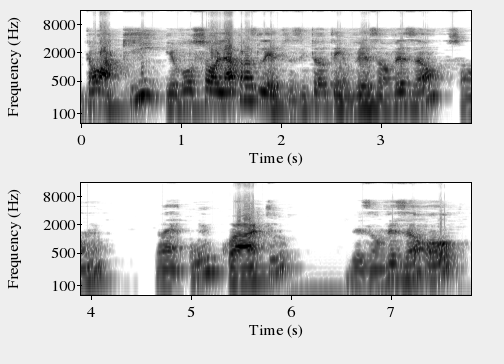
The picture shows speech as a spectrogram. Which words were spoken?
Então aqui eu vou só olhar para as letras. Então eu tenho Vzão, Vzão, só um. Então é 1 quarto Vzão, Vzão ou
